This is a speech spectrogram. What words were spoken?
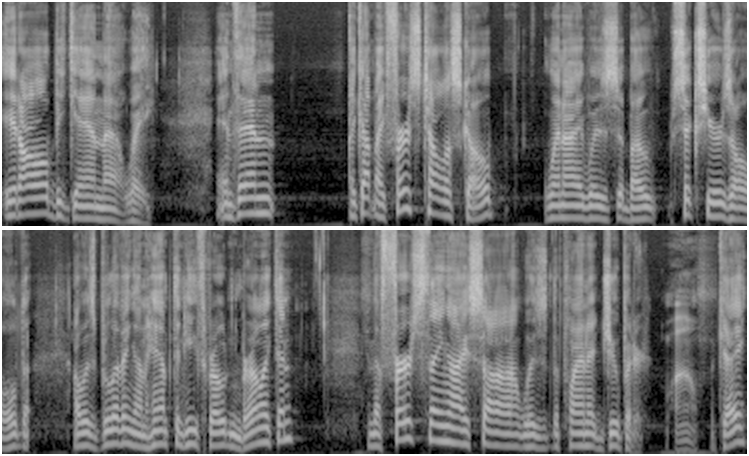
it all began that way. And then I got my first telescope when I was about six years old. I was living on Hampton Heath Road in Burlington. And the first thing I saw was the planet Jupiter. Wow. Okay?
